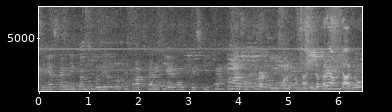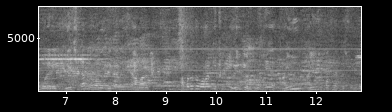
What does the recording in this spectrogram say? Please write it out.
সিনিয়র স্ট্যান্ডিং কাউন্সিল অভিযোগ করছেন পাঁচ তারিখে এরকম প্রেসক্রিপশন তোমার সত্যটা তিনি বলেন? না এ ব্যাপারে আমি আগেও বলে রেখে দিয়েছিলাম এবং এটা নিয়ে আমার আপাতত বলার কিছু নেই এই জন্য যে আইন আইনের কথা একটা শুনবে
